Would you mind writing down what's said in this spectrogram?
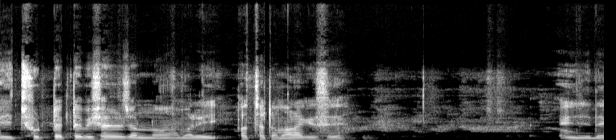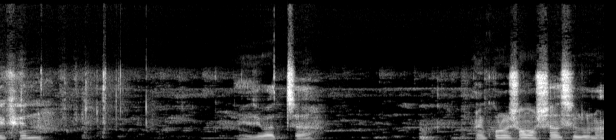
এই ছোট্ট একটা বিষয়ের জন্য আমার এই বাচ্চাটা মারা গেছে। এই যে দেখেন, এই যে বাচ্চা। মানে কোনো সমস্যা ছিল না।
